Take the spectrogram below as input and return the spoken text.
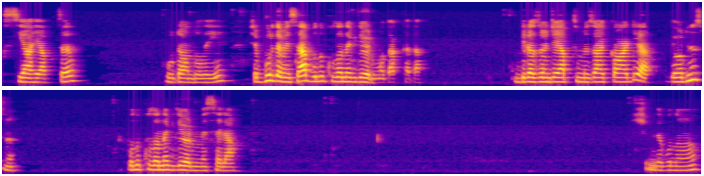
siyah yaptı. Buradan dolayı. İşte burada mesela bunu kullanabiliyorum o dakikada. Biraz önce yaptığım özellik vardı ya. Gördünüz mü? Bunu kullanabiliyorum mesela. Şimdi bunu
